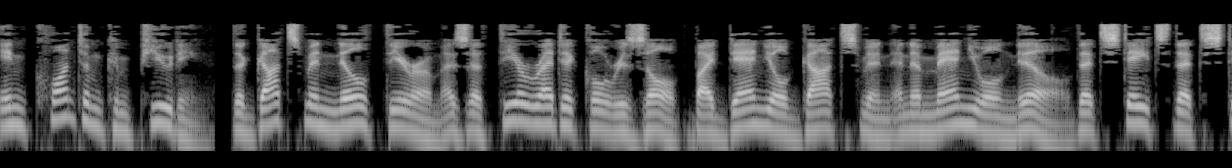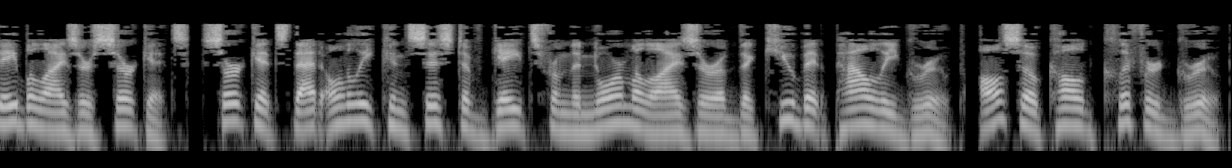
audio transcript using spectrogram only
In quantum computing, the Gottesman–Knill theorem is a theoretical result by Daniel Gottesman and Emanuel Knill that states that stabilizer circuits, circuits that only consist of gates from the normalizer of the qubit-Pauli group, also called Clifford group,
